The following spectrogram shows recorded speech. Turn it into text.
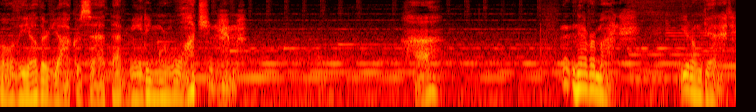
All the other Yakuza at that meeting were watching him. Huh? Never mind. You don't get it.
